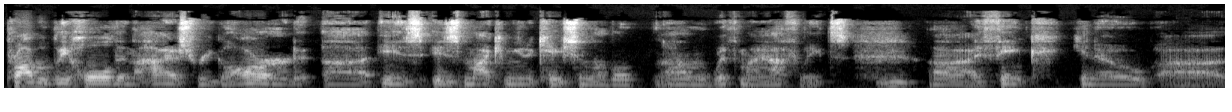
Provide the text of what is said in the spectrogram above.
probably hold in the highest regard uh, is is my communication level um, with my athletes. Mm-hmm. Uh, I think you know uh,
